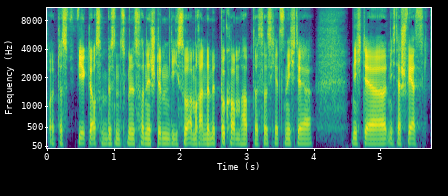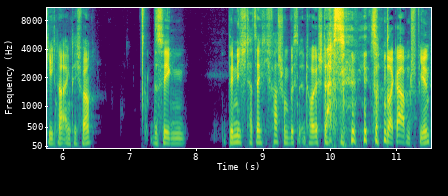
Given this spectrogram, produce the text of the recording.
Und das wirkte auch so ein bisschen, zumindest von den Stimmen, die ich so am Rande mitbekommen habe, dass das jetzt nicht der, nicht der, nicht der schwerste Gegner eigentlich war. Deswegen bin ich tatsächlich fast schon ein bisschen enttäuscht, dass wir Sonntagabend spielen.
